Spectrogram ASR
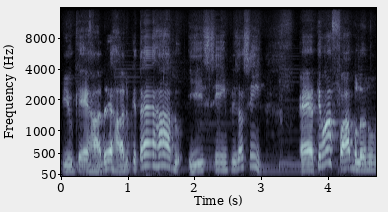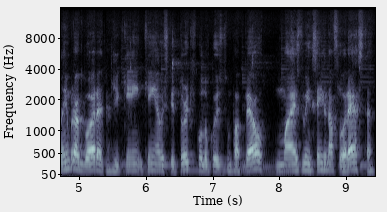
E o que é errado é errado porque tá errado. E simples assim. É, tem uma fábula, eu não lembro agora de quem, quem é o escritor que colocou isso no papel, mas do incêndio na floresta,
